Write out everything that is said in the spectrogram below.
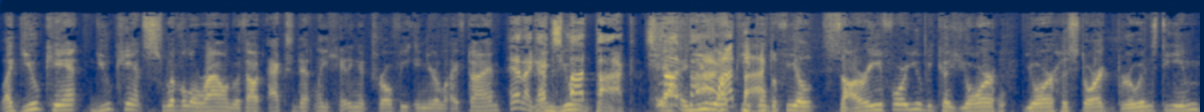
Like you can't you can't swivel around without accidentally hitting a trophy in your lifetime. And I got you- spot pock. Yeah, Spot and pock. you want people pock. to feel sorry for you because your your historic Bruins team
